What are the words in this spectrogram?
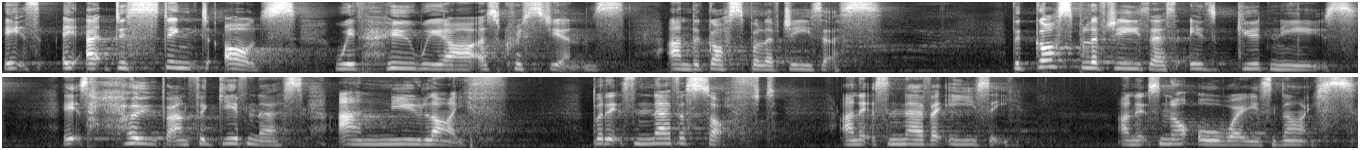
It's at distinct odds with who we are as Christians and the gospel of Jesus. The gospel of Jesus is good news. It's hope and forgiveness and new life. But it's never soft and it's never easy and it's not always nice.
